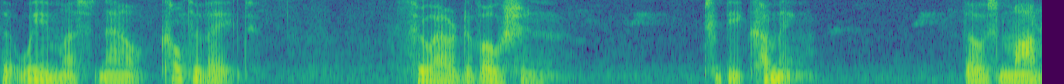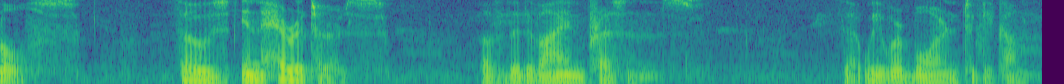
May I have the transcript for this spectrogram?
that we must now cultivate through our devotion to becoming those models, those inheritors of the divine presence that we were born to become.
